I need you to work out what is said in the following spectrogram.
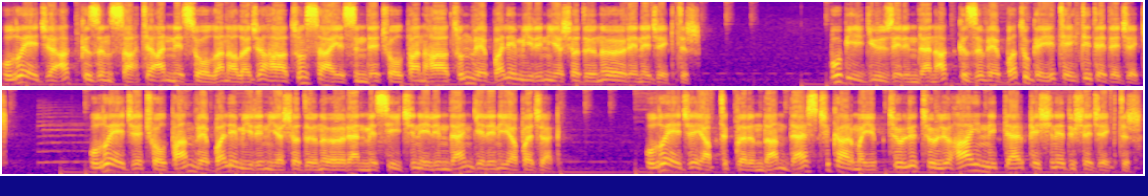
Ulu Ece Akkız'ın sahte annesi olan Alaca Hatun sayesinde Çolpan Hatun ve Balemir'in yaşadığını öğrenecektir. Bu bilgi üzerinden Akkız'ı ve Batugay'ı tehdit edecek. Ulu Ece Çolpan ve Balemir'in yaşadığını öğrenmesi için elinden geleni yapacak. Ulu Ece yaptıklarından ders çıkarmayıp türlü türlü hainlikler peşine düşecektir.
